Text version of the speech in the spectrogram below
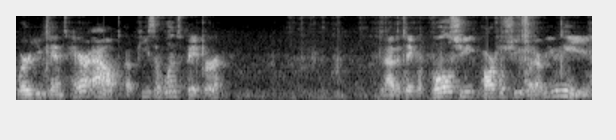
where you can tear out a piece of lens paper. You can either take a full sheet, partial sheet, whatever you need,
